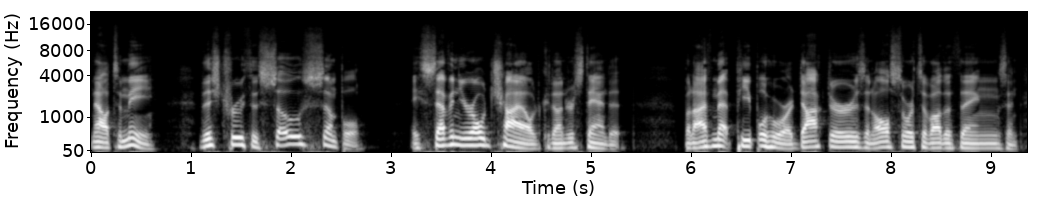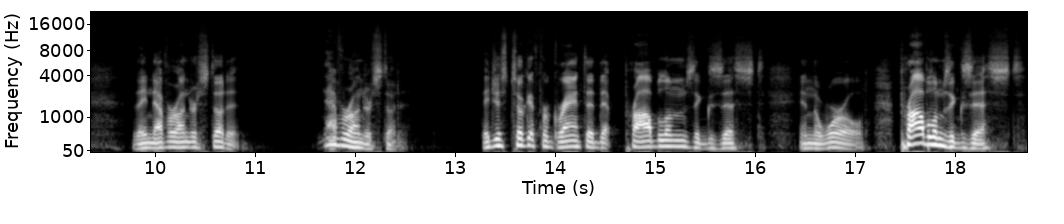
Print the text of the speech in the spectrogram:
Now, to me, this truth is so simple, a seven year old child could understand it. But I've met people who are doctors and all sorts of other things, and they never understood it. Never understood it. They just took it for granted that problems exist in the world. Problems exist.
